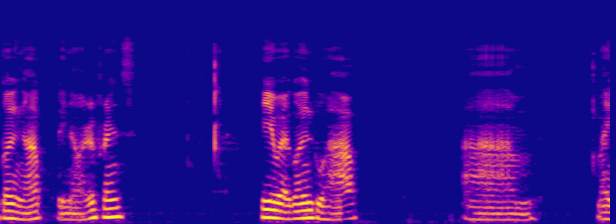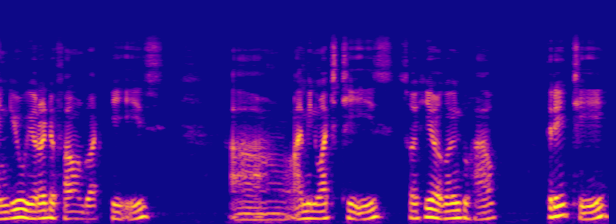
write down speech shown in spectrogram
going up in our reference, here we are going to have, um, mind you, we already found what P is, uh, I mean what T is. So here we're going to have 3T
